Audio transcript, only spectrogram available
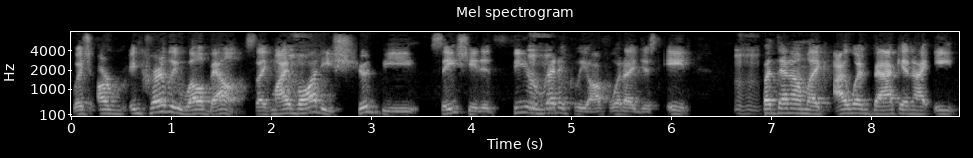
which are incredibly well balanced. Like, my mm-hmm. body should be satiated theoretically mm-hmm. off what I just ate. Mm-hmm. But then I'm like, I went back and I ate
